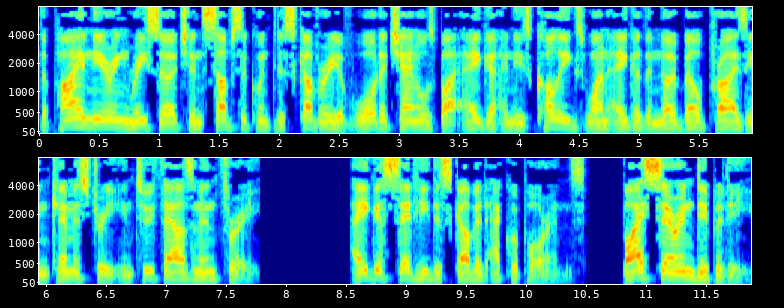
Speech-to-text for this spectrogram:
The pioneering research and subsequent discovery of water channels by Agre and his colleagues won Agre the Nobel Prize in Chemistry in 2003. Agre said he discovered aquaporins, by serendipity,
